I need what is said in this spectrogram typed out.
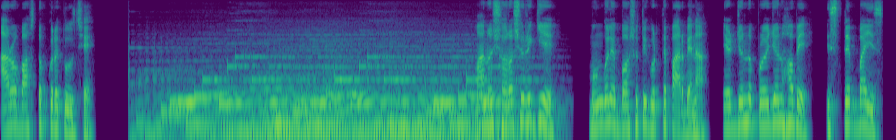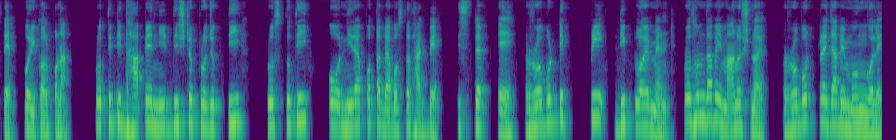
আরও বাস্তব করে তুলছে। মানুষ সরাসরি গিয়ে মঙ্গলে বসতি করতে পারবে না। এর জন্য প্রয়োজন হবে স্টেপ বাই স্টেপ পরিকল্পনা। প্রতিটি ধাপে নির্দিষ্ট প্রযুক্তি, প্রস্তুতি ও নিরাপত্তা ব্যবস্থা থাকবে। Step A robotic pre deployment প্রথম ধাপে মানুষ নয় রোবটরা যাবে মঙ্গলে।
